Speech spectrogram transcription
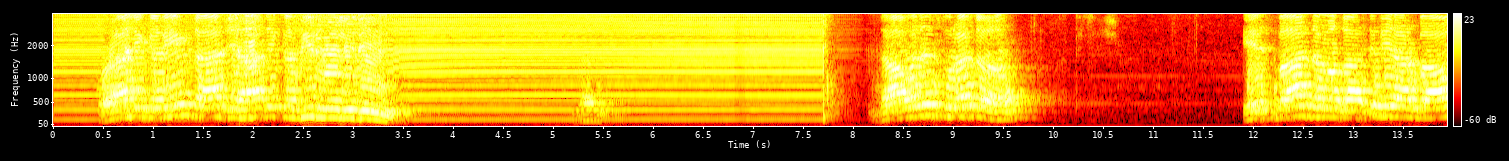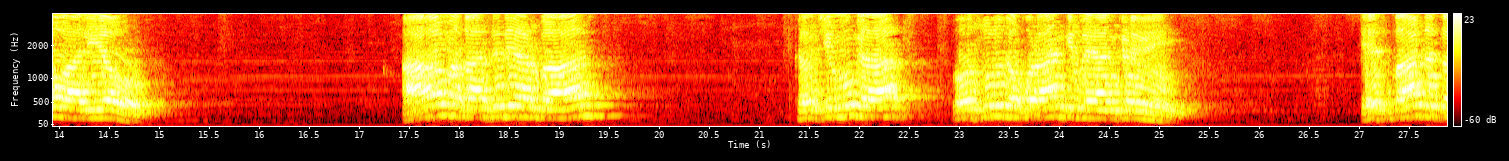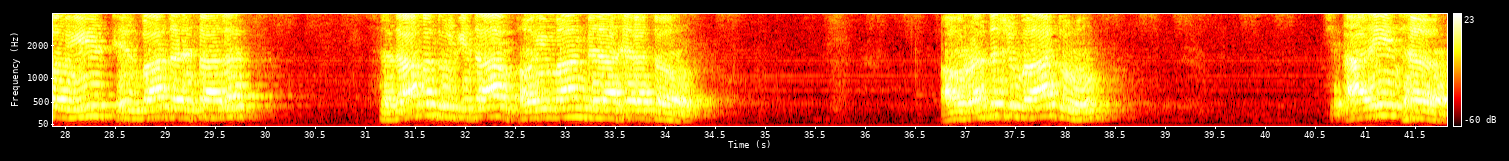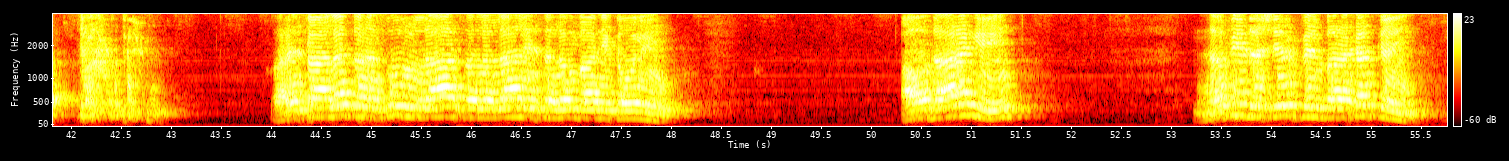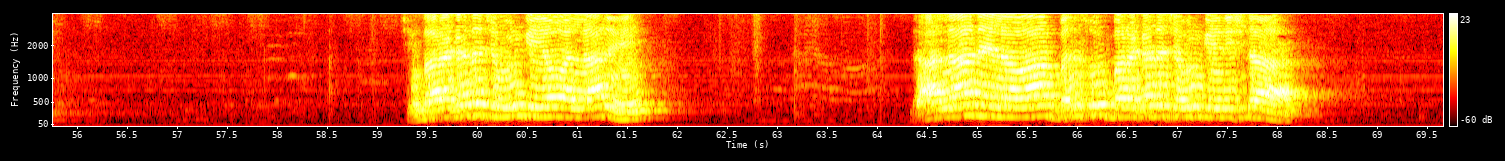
قران کریم ته جهاد کبیر ویل دي داول صورت اس بعد مقاصد اربعو عالیو آغا مقاصد اربعه کم چی مونگا اصول دا قرآن کی بیان کروی اثبات توحید اثبات رسالت صداقت الكتاب او ایمان بالآخرت او رد شبهاتو چې آی رسالت رسول الله صلی الله علیه وسلم باندې کولی او دارنګي نفی د شرک په برکت کوي چې برکت چونګي یو الله دی د الله نه علاوه بل څوک برکت چونګي نشتا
